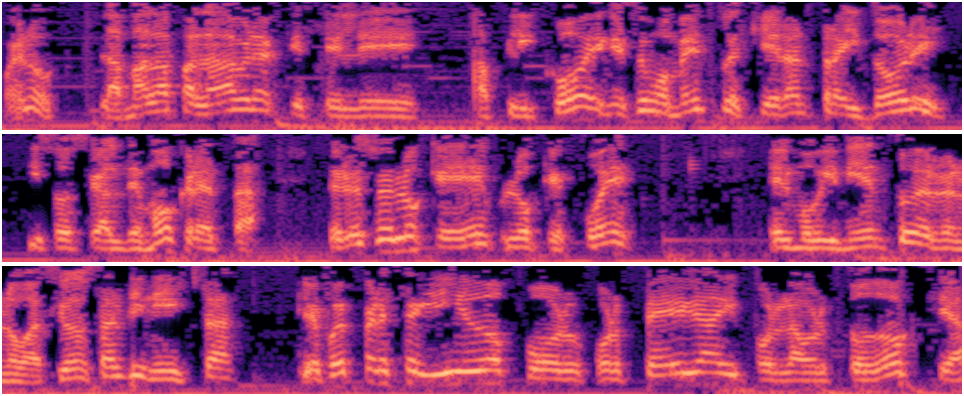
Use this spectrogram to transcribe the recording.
Bueno, la mala palabra que se le aplicó en ese momento es que eran traidores y socialdemócratas, pero eso es lo que es, lo que fue el movimiento de renovación sandinista, que fue perseguido por Ortega y por la ortodoxia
